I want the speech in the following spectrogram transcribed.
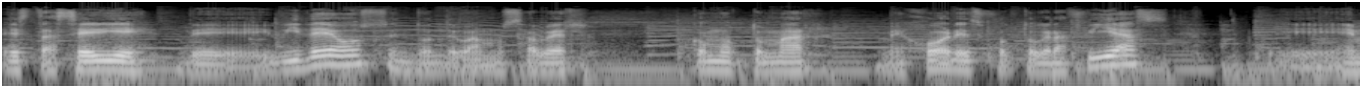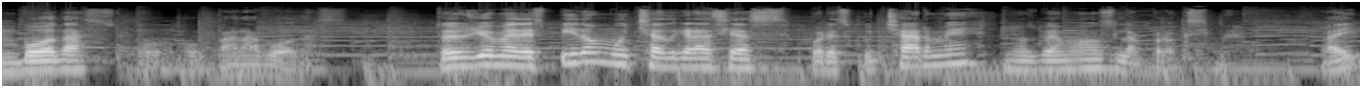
esta serie de videos en donde vamos a ver cómo tomar mejores fotografías en bodas o para bodas. Entonces yo me despido, muchas gracias por escucharme, nos vemos la próxima. Bye.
